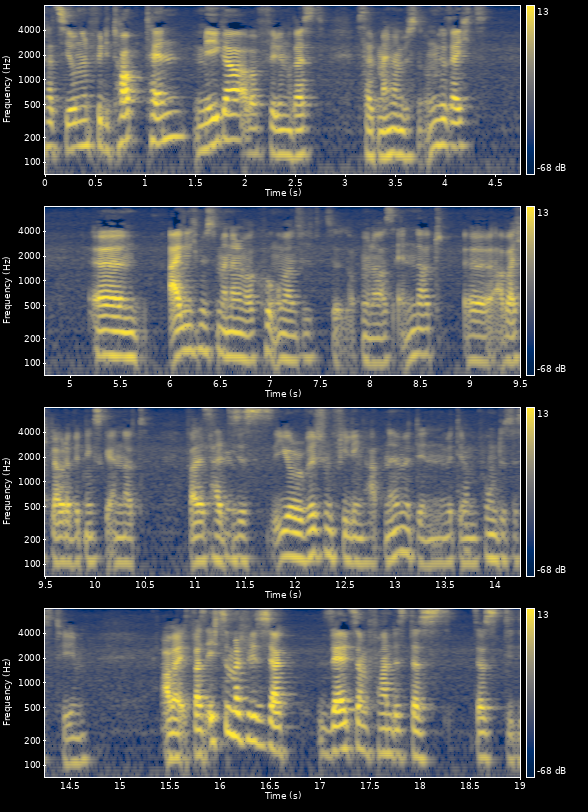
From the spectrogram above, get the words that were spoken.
Platzierungen für die Top 10 mega, aber für den Rest ist halt manchmal ein bisschen ungerecht. Ähm, eigentlich müsste man dann mal gucken, ob man, ob man da was ändert. Äh, aber ich glaube, da wird nichts geändert, weil es halt okay. dieses Eurovision-Feeling hat, ne, mit, den, mit dem ja. Punktesystem. Aber was ich zum Beispiel dieses Jahr seltsam fand, ist, dass, dass, die,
